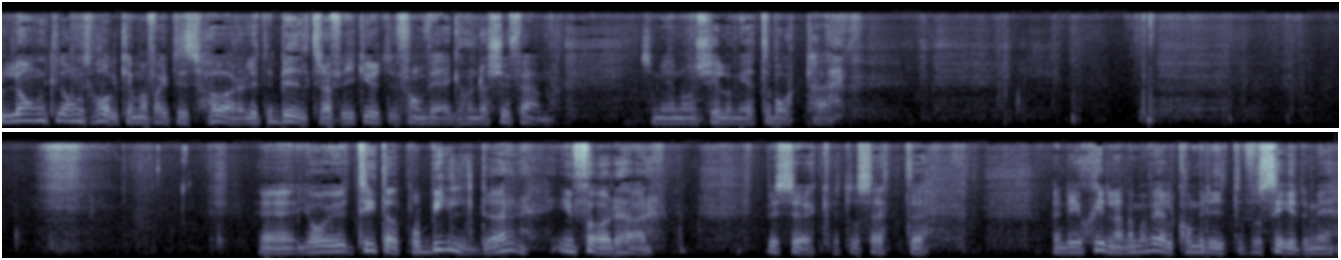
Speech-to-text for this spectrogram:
På långt, långt håll kan man faktiskt höra lite biltrafik utifrån väg 125 som är någon kilometer bort här. Eh, jag har ju tittat på bilder inför det här besöket och sett det. Men det är skillnad när man väl kommer dit och får se det med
